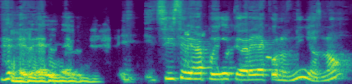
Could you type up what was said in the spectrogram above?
El- el- el- y- y sí se hubiera podido quedar ella con los niños, ¿no?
